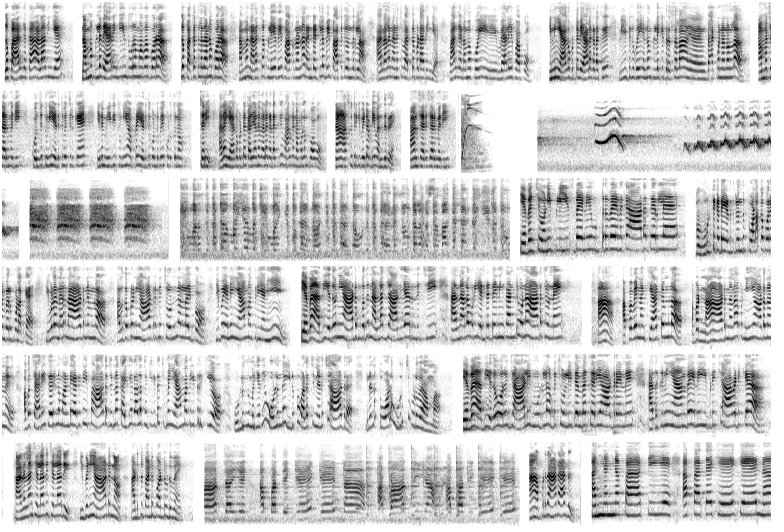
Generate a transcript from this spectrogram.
இங்க பாருங்கக்கா அழாதீங்க. நம்ம பிள்ளை வேற எங்கேயும் தூரமாவா போறா? இங்க பக்கத்துல தானே போறா? நம்ம நினைச்ச பிள்ளைய போய் பார்க்கணும்னா ரெண்டு இடத்துல போய் பார்த்துட்டு வந்துடலாம். அதனால நினைச்சு வருத்தப்படாதீங்க. வாங்க நம்ம போய் வேலையை பார்ப்போம். இன்னும் ஏகப்பட்ட வேலை கிடக்கு. வீட்டுக்கு போய் இன்னும் பிள்ளைக்கு ட்ரெஸ் எல்லாம் பேக் பண்ணணும்ல? ஆமாம் சாருமதி. கொஞ்சம் துணி எடுத்து வச்சிருக்கேன். இன்னும் மீதி துணியை அப்புறம் எடுத்து கொண்டு போய் கொடுக்கணும். சரி அதான் ஏகப்பட்ட கல்யாண வேலை கிடக்கு. வாங்க நம்மளும் போவோம். நான் ஆஸ்பத்திரிக்கு போயிட்டு அப்படியே வந்துடுறேன். ஆ சரி சாருமதி. மரத்து கட்ட மையம் வச்சு மைக்கு போட்ட நாட்டு கட்ட டவுனு கட்ட ரெண்டும் கலந்த சபா. Giovanni, please. ஏதோ ஒரு ஜாலி மூட்ல அப்படி சொல்லிட்டேன் சரி ஆடுறேன்னு. அதுக்கு நீ ஏன் தான் நீ இப்படி சாவடிக்க? அதெல்லாம் செல்லாது செல்லாது. இப்போ நீ ஆடணும். அடுத்து பாட்டு போட்டு விடுவேன். ஆச்சாயே அப்பாத்தி கேக்கேனா அப்பாத்தியா அப்பாத்தி கேக்கே. ஆ அப்படிதான் ஆடு ஆடு. அண்ணன் பாட்டியே அப்பாத்த கேக்கேனா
